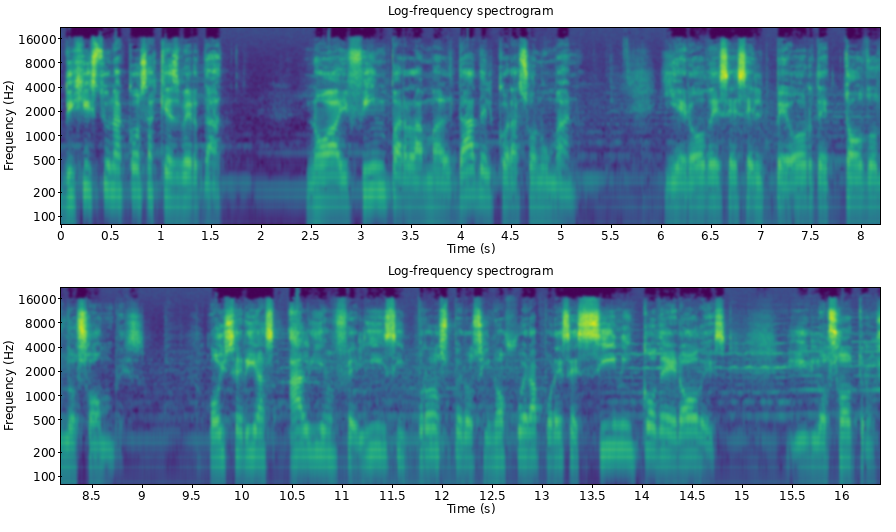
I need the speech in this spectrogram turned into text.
dijiste una cosa que es verdad. No hay fin para la maldad del corazón humano. Y Herodes es el peor de todos los hombres. Hoy serías alguien feliz y próspero si no fuera por ese cínico de Herodes y los otros.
